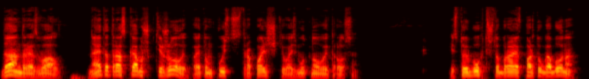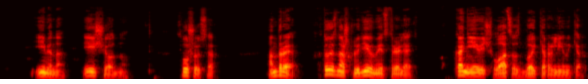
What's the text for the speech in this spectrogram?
«Да, Андре, звал. На этот раз камушек тяжелый, поэтому пусть стропальщики возьмут новые тросы». «Из той бухты, что брали в порту Габона?» «Именно. И еще одну». «Слушаю, сэр». «Андре, кто из наших людей умеет стрелять?» «Коневич, Лацис, Беккер и Линнекер.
